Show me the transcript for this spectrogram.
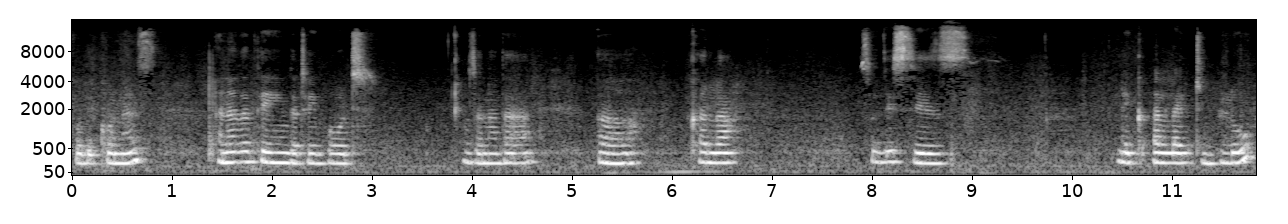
for the corners another thing that I bought was another uh, color. So this is like a light blue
